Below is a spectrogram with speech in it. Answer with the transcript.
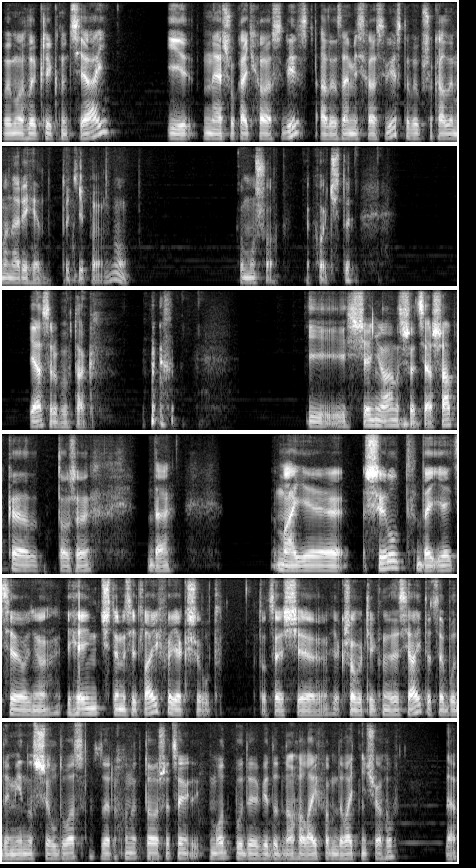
Ви могли клікнути CI і не шукати хаос ліст, але замість хаос лісту ви б шукали монореген. То, типу, ну. Кому що, як хочете. Я зробив так. І ще нюанс, що ця шапка теж, да, має шилд, дається у нього гейн 14 лайфа як шилд. То це ще, якщо ви клікнете CI, то це буде мінус шилд вас за рахунок того, що цей мод буде від одного лайфа давати нічого. Да.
